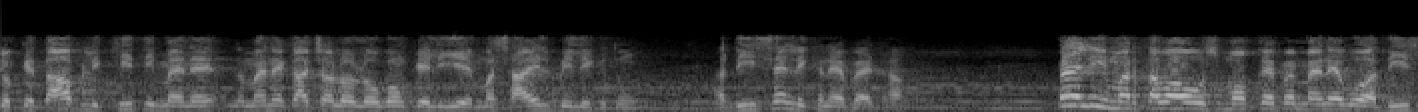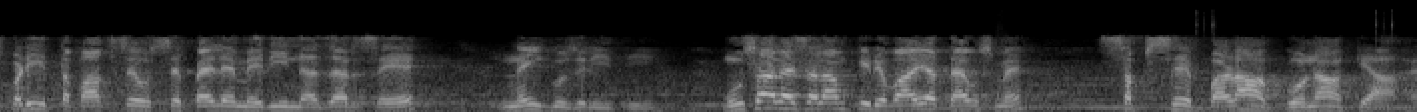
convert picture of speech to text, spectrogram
जो किताब लिखी थी मैंने मैंने कहा, चलो लोगों के लिए मसाइल भी लिख दूँ। हदीसें लिखने बैठा। पहली मरतबा उस मौके पर मैंने वो हदीस पढ़ी। इतफाक से उससे पहले मेरी नज़र से नहीं गुजरी थी। मूसा सलाम की रिवायत है उसमें, सबसे बड़ा गुना क्या है?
